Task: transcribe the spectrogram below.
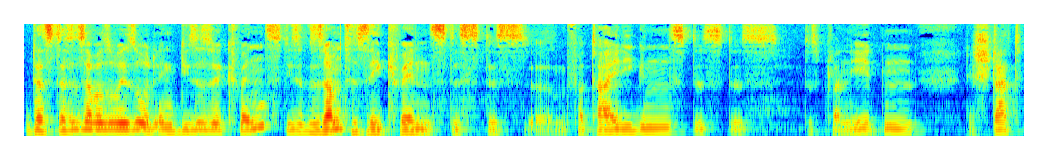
Das, das ist aber sowieso in diese Sequenz, diese gesamte Sequenz des, des ähm, Verteidigens, des, des, des Planeten, der Stadt,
